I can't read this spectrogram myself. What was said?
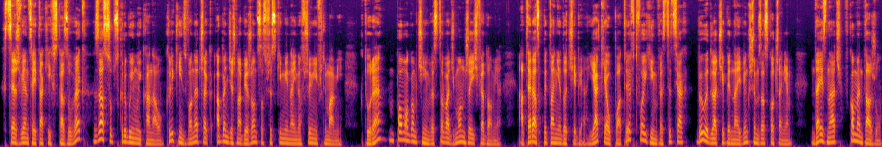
Chcesz więcej takich wskazówek? Zasubskrybuj mój kanał, kliknij dzwoneczek, a będziesz na bieżąco z wszystkimi najnowszymi filmami, które pomogą Ci inwestować mądrze i świadomie. A teraz pytanie do Ciebie. Jakie opłaty w Twoich inwestycjach były dla Ciebie największym zaskoczeniem? Daj znać w komentarzu.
